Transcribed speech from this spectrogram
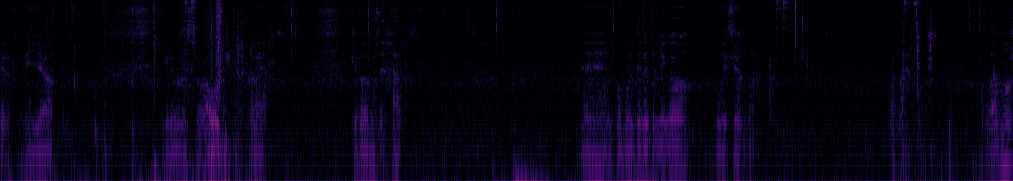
telefonillo miremos nuestro baúl a ver qué podemos dejar el componente electrónico munición mark guardar guardamos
